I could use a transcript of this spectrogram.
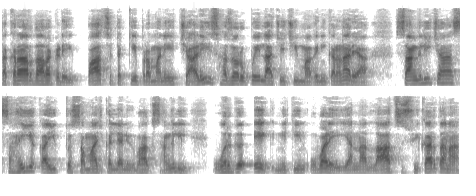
तक्रारदाराकडे पाच टक्के प्रमाणे चाळीस हजार रुपये लाचेची मागणी करणाऱ्या सांगलीच्या सहाय्यक आयुक्त समाज कल्याण विभाग सांगली वर्ग एक नितीन उबाळे यांना लाच स्वीकारताना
